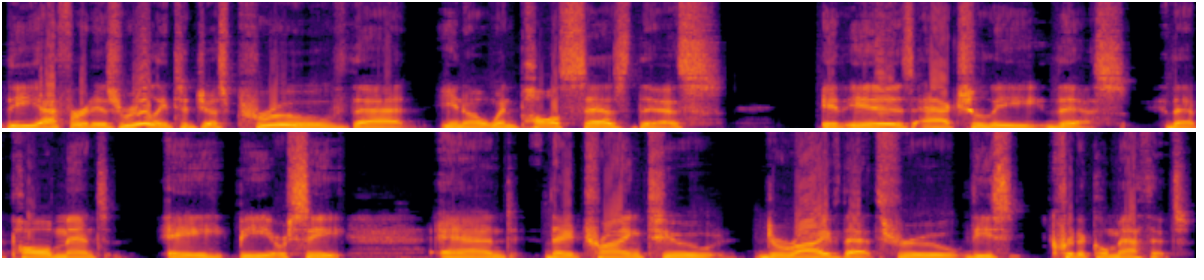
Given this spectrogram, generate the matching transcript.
the effort is really to just prove that, you know, when Paul says this, it is actually this, that Paul meant A, B, or C. And they're trying to derive that through these critical methods.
